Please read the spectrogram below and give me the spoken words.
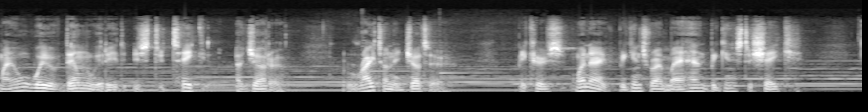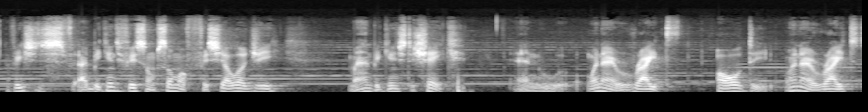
my own way of dealing with it is to take a jotter, write on a jotter, because when I begin to write, my hand begins to shake. I begin to feel some sort of physiology. My hand begins to shake, and when I write all the when I write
